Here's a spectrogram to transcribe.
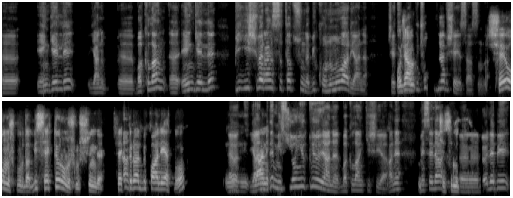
e, engelli yani e, bakılan e, engelli bir işveren statüsünde bir konumu var yani. Çetin, Hocam- bu çok güzel bir şey esasında. Şey olmuş burada bir sektör oluşmuş şimdi. Sektörel bir faaliyet bu. Ee, Evet yani, yani de misyon yüklüyor yani bakılan kişiye. Hani mesela kesinlikle. Ee, böyle bir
